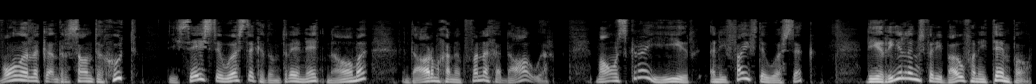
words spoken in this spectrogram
wonderlike interessante goed. Die 6de hoofstuk het omtrent net name en daarom gaan ek vinniger daaroor. Maar ons kry hier in die 5de hoofstuk die reëlings vir die bou van die tempel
